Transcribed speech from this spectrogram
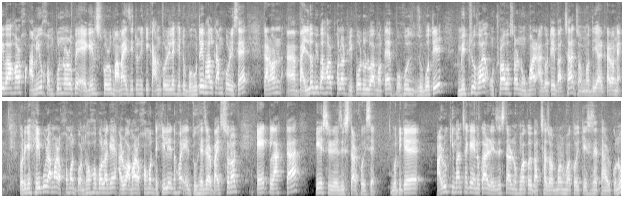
বিবাহৰ আমিও সম্পূৰ্ণৰূপে এগেইনষ্ট কৰোঁ। মামাই যিটো নেকি কাম কৰিলে সেইটো বহুতেই ভাল কাম কৰিছে। কাৰণ বাল্য বিবাহৰ ফলত ৰিপৰ্ট ওলোৱা মতে বহু যুৱতীৰ মৃত্যু হয় ওঠৰ বছৰ নোহোৱাৰ আগতেই বাচ্ছা জন্ম দিয়াৰ কাৰণে। গতিকে সেইবোৰ আমাৰ অসমত বন্ধ হ'ব লাগে আৰু আমাৰ অসমত দেখিলেই নহয় এই দুহেজাৰ বাইছ চনত এক লাখটা কেছ ৰেজিষ্টাৰ হৈছে। গতিকে আৰু কিমান চাগে এনেকুৱা ৰেজিষ্টাৰ নোহোৱাকৈ বাচ্ছা জন্ম নোহোৱাকৈ কেছ আছে তাৰ কোনো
